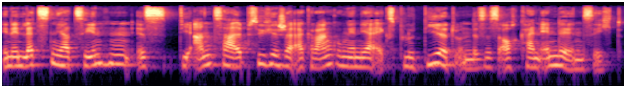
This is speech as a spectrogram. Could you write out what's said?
In den letzten Jahrzehnten ist die Anzahl psychischer Erkrankungen ja explodiert und es ist auch kein Ende in Sicht.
